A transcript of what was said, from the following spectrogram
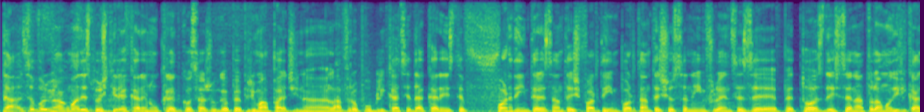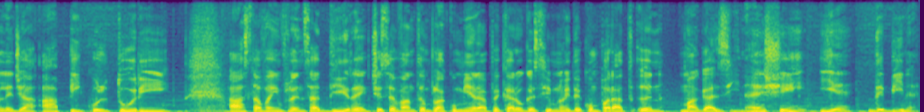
Da, să vorbim acum despre o știre care nu cred că o să ajungă pe prima pagină la vreo publicație, dar care este foarte interesantă și foarte importantă și o să ne influențeze pe toți. Deci Senatul a modificat legea apiculturii. Asta va influența direct ce se va întâmpla cu mierea pe care o găsim noi de cumpărat în magazine și e de bine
